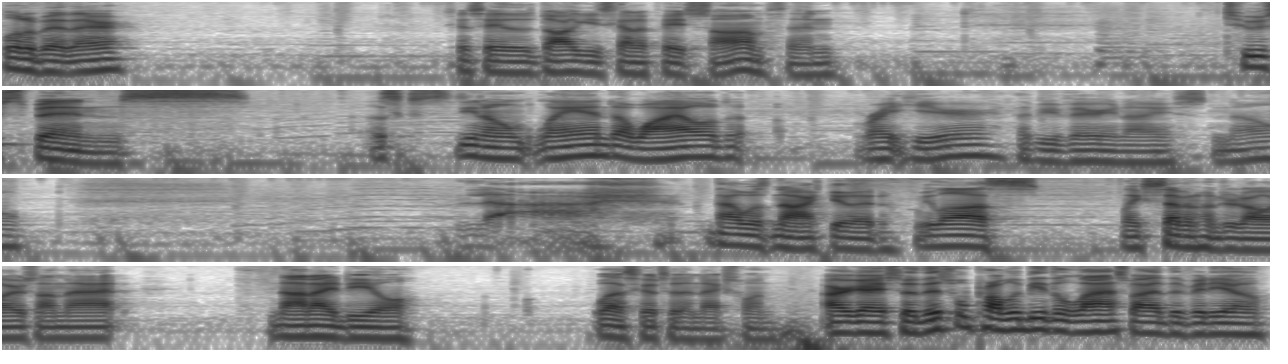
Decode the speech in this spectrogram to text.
A little bit there. Gonna say those doggies gotta pay something. Two spins. Let's you know land a wild right here. That'd be very nice. No. Nah, that was not good. We lost like $700 on that. Not ideal. Let's go to the next one. All right, guys. So this will probably be the last buy of the video.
